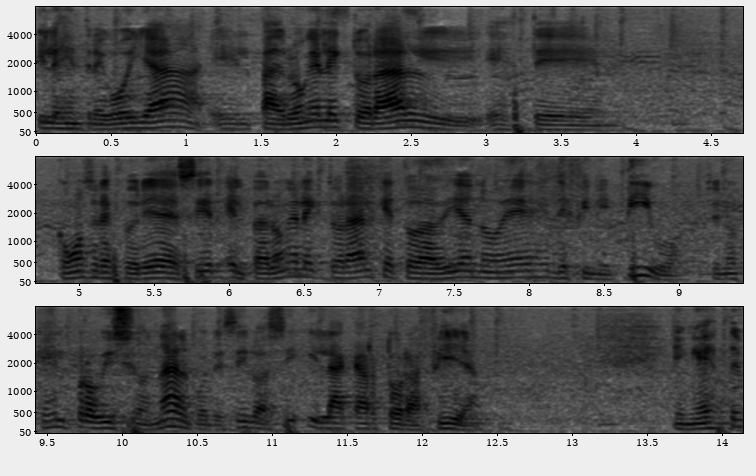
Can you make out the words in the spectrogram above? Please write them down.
y les entregó ya el padrón electoral, este, ¿cómo se les podría decir? El padrón electoral que todavía no es definitivo, sino que es el provisional, por decirlo así, y la cartografía. En, este,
